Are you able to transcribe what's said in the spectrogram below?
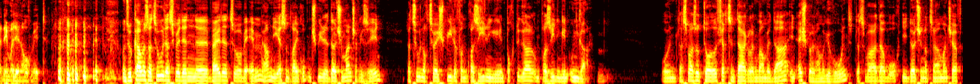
dann nehmen wir den auch mit. und so kam es dazu, dass wir dann äh, beide zur WM haben die ersten drei Gruppenspiele der deutschen Mannschaft gesehen. Dazu noch zwei Spiele von Brasilien gegen Portugal und Brasilien gegen Ungarn. Und das war so toll. 14 Tage lang waren wir da. In Eschborn haben wir gewohnt. Das war da, wo auch die deutsche Nationalmannschaft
